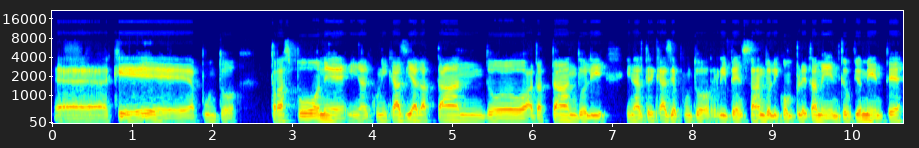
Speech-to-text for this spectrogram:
eh, che appunto traspone in alcuni casi adattando, adattandoli, in altri casi appunto ripensandoli completamente, ovviamente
